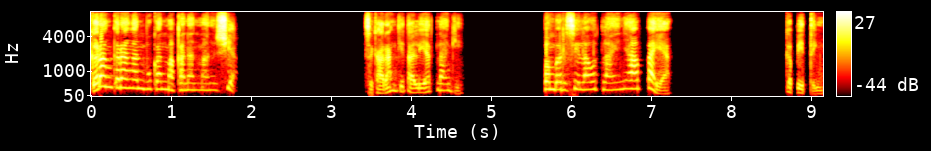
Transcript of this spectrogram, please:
Kerang-kerangan bukan makanan manusia. Sekarang kita lihat lagi. Pembersih laut lainnya apa ya? kepiting.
